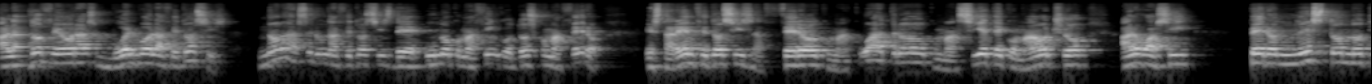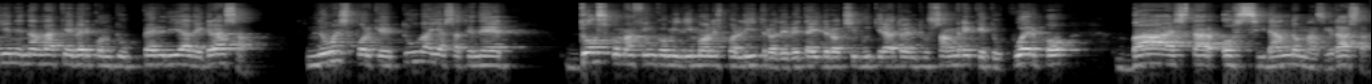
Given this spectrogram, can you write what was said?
a las 12 horas vuelvo a la cetosis. No va a ser una cetosis de 1,5, 2,0, estaré en cetosis a 0,4, 8, algo así, pero esto no tiene nada que ver con tu pérdida de grasa. No es porque tú vayas a tener 2,5 milimoles por litro de beta hidroxibutirato en tu sangre que tu cuerpo va a estar oxidando más grasa.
